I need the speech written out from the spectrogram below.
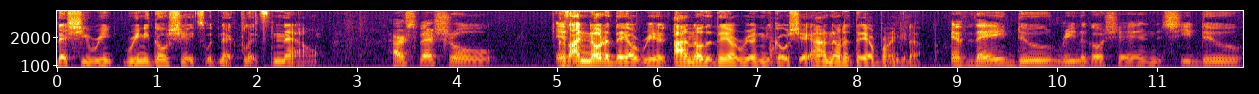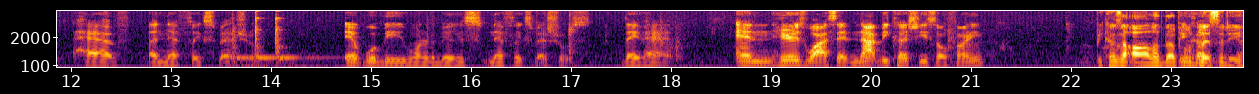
that she re- renegotiates with netflix now Her special. because I know that they are real. I know that they are real negotiate. I know that they'll bring it up. if they do renegotiate and she do have a Netflix special, it will be one of the biggest Netflix specials they've had. And here's why I said not because she's so funny. Because of all of the Because- publicity.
